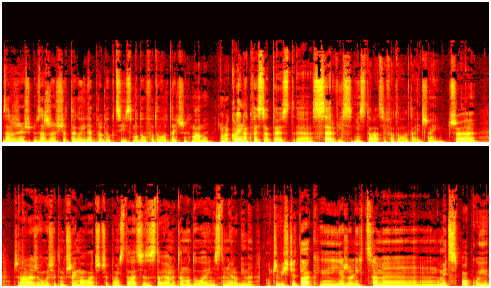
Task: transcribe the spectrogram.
w zależności, w zależności od tego, ile produkcji z modułów fotowoltaicznych mamy. Dobra, kolejna kwestia to jest e, serwis instalacji fotowoltaicznej. Czy czy należy w ogóle się tym przejmować? Czy po instalacji zostawiamy te moduły i nic z tym nie robimy? Oczywiście tak, jeżeli chcemy no, mieć spokój,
